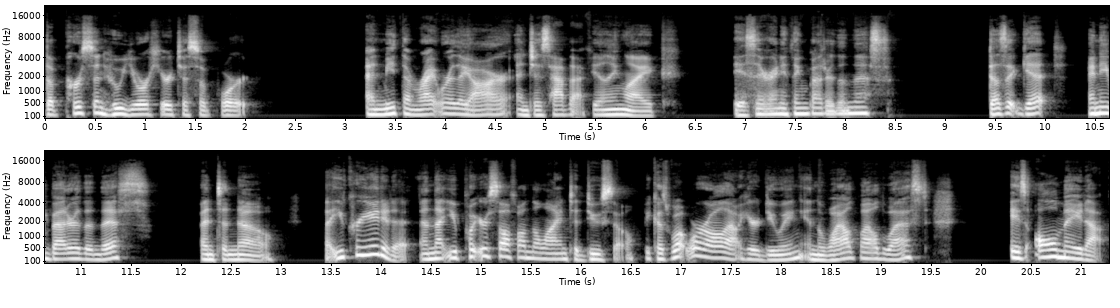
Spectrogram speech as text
the person who you're here to support and meet them right where they are and just have that feeling like, is there anything better than this? Does it get any better than this? And to know that you created it and that you put yourself on the line to do so. Because what we're all out here doing in the wild, wild west is all made up.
